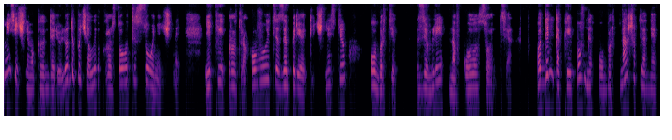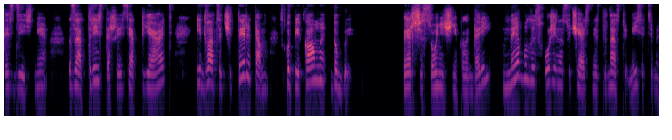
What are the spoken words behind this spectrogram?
місячному календарю люди почали використовувати сонячний, який розраховується за періодичністю обертів Землі навколо Сонця. Один такий повний оберт наша планета здійснює за 365 і 24 там з копійками доби. Перші сонячні календарі не були схожі на сучасні з 12 місяцями,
